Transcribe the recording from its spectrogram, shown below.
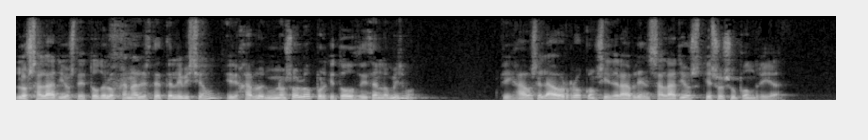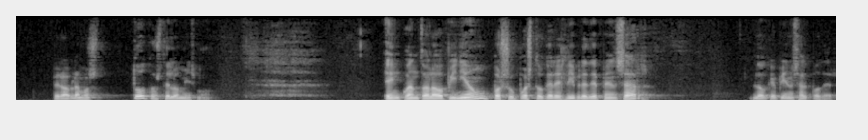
los salarios de todos los canales de televisión y dejarlo en uno solo porque todos dicen lo mismo. Fijaos el ahorro considerable en salarios que eso supondría. Pero hablamos todos de lo mismo. En cuanto a la opinión, por supuesto que eres libre de pensar lo que piensa el poder.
